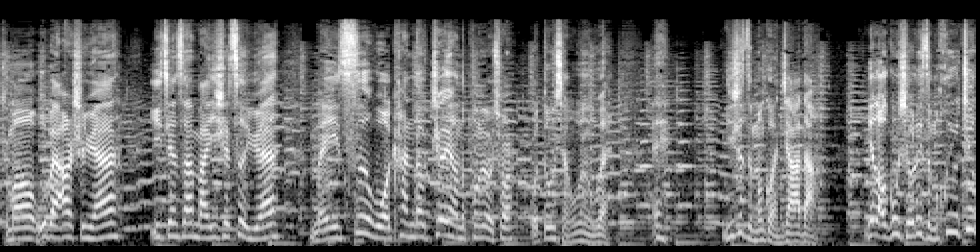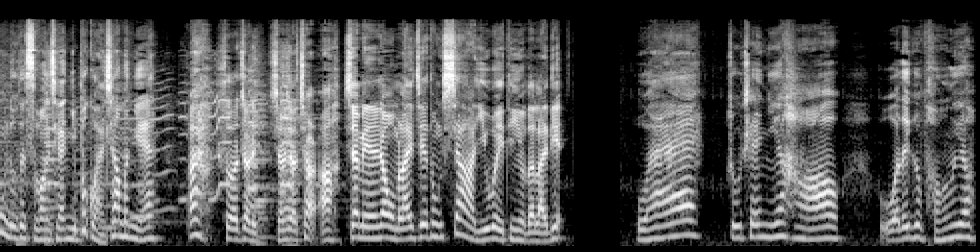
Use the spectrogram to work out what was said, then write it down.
什么五百二十元、一千三百一十四元。每次我看到这样的朋友圈，我都想问问，哎，你是怎么管家的？你老公手里怎么会有这么多的私房钱？你不管下吗你？哎，说到这里消消气儿啊，下面让我们来接通下一位听友的来电。喂，主持人你好。我的一个朋友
